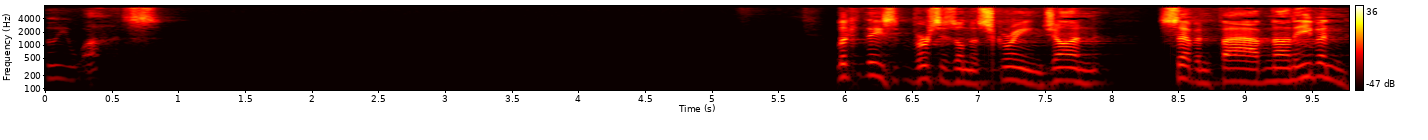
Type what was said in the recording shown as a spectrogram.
who he was. Look at these verses on the screen. John 7 5. Not even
